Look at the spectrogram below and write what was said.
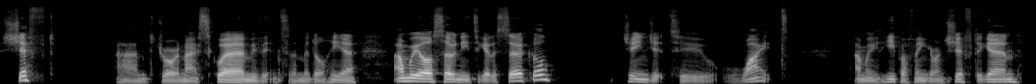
shift and draw a nice square, move it into the middle here. And we also need to get a circle, change it to white, and going to keep our finger on shift again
